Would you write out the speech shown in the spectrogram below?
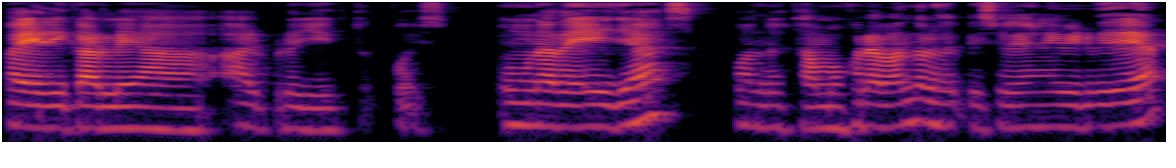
para dedicarle al proyecto? Pues una de ellas, cuando estamos grabando los episodios en Ibervidea,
